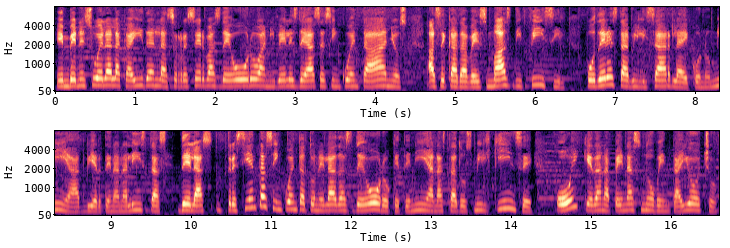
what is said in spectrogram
En Venezuela, la caída en las reservas de oro a niveles de hace 50 años hace cada vez más difícil poder estabilizar la economía, advierten analistas. De las 350 toneladas de oro que tenían hasta 2015, hoy quedan apenas 98,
